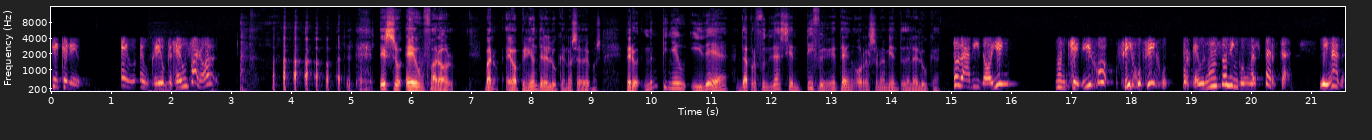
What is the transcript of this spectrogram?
Que creo? Eu, eu creo que sei un farol. Eso é un farol. Bueno, é a opinión de Leluca, non sabemos. Pero non tiñeu idea da profundidade científica que ten o razonamiento de Leluca. Toda a vida oín, non che digo fijo, fijo, porque eu non sou ningún experta, ni nada.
